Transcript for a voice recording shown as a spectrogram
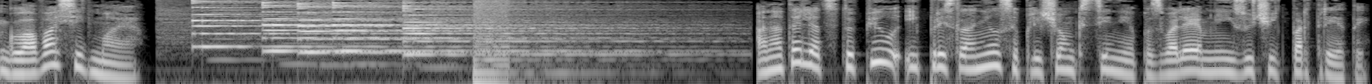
Глава седьмая. Анатель отступил и прислонился плечом к стене, позволяя мне изучить портреты.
